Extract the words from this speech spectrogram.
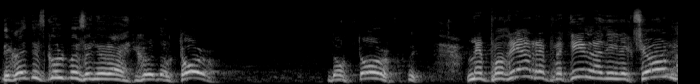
Dijo, "Ay, disculpe, señora. Dijo, doctor. Doctor. ¿Me podría repetir la dirección?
